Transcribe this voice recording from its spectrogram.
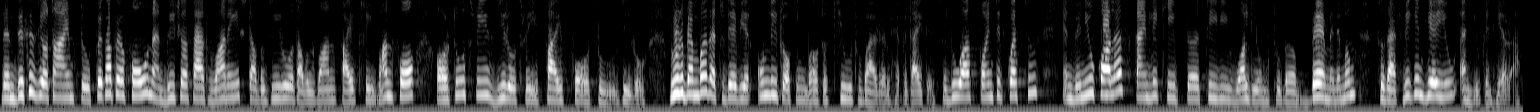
then this is your time to pick up your phone and reach us at 1-800-115314 or 23035420. Do remember that today we are only talking about acute viral hepatitis. So do ask pointed questions and when you call us, kindly keep the TV volume to the bare minimum so that we can hear you and you can hear us.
